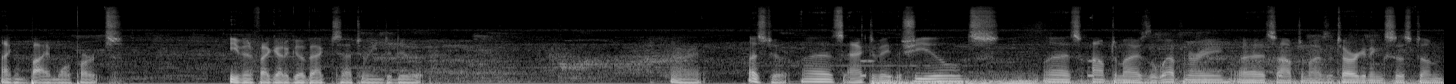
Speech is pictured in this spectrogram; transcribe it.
I can buy more parts. Even if I gotta go back to Tatooine to do it. Alright, let's do it. Let's activate the shields. Let's optimize the weaponry. Let's optimize the targeting system.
